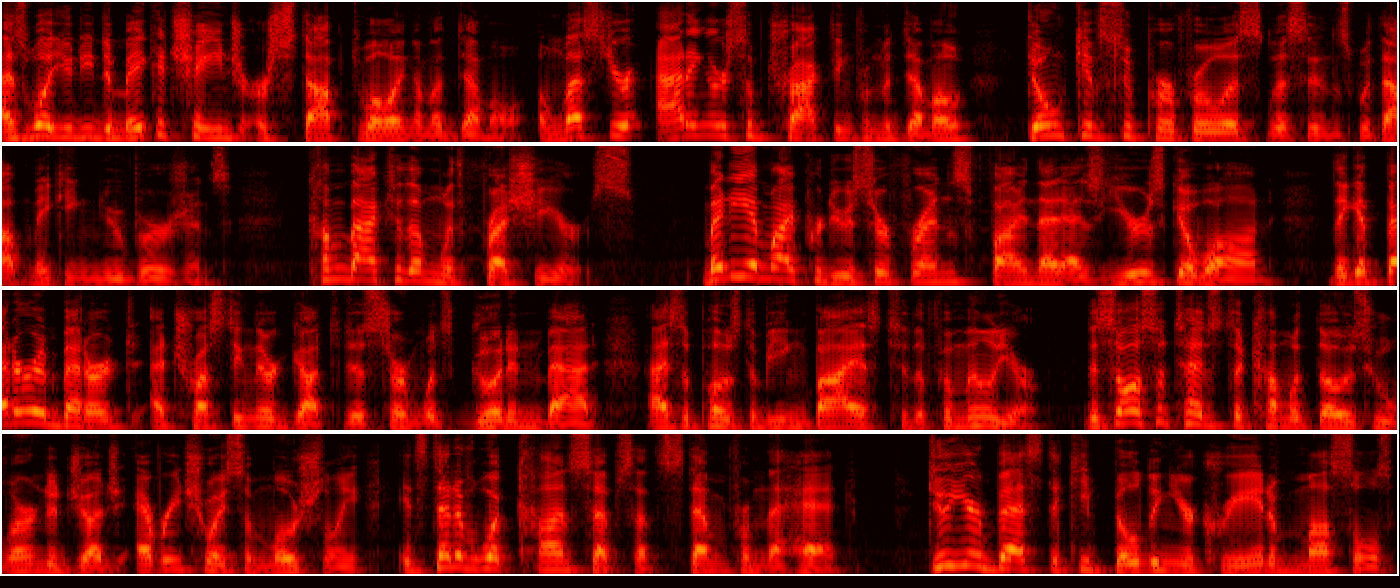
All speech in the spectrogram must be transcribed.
As well, you need to make a change or stop dwelling on the demo. Unless you're adding or subtracting from the demo, don't give superfluous listens without making new versions. Come back to them with fresh ears. Many of my producer friends find that as years go on, they get better and better at trusting their gut to discern what's good and bad as opposed to being biased to the familiar. This also tends to come with those who learn to judge every choice emotionally instead of what concepts that stem from the head. Do your best to keep building your creative muscles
